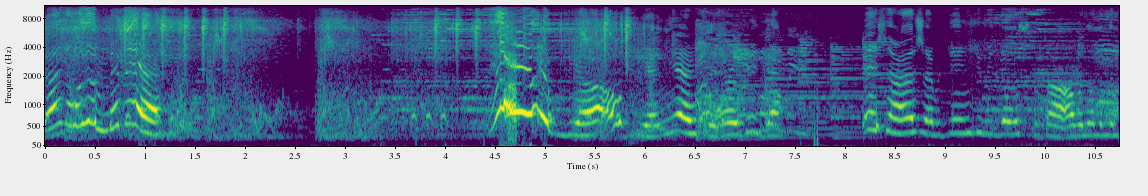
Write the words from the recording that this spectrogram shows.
Ben oyun bebe. Niye şey öldü de. Neyse arkadaşlar bir deneyimci videomuz bu kadar. Abone olmayı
